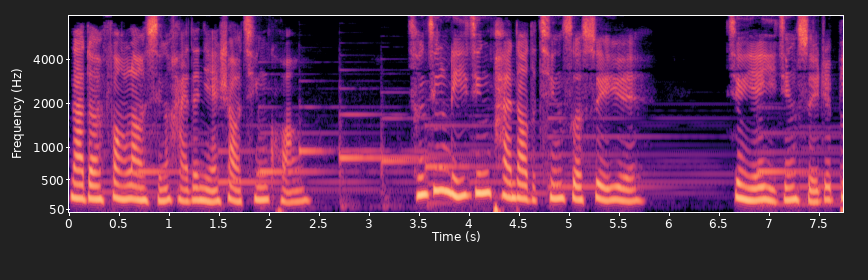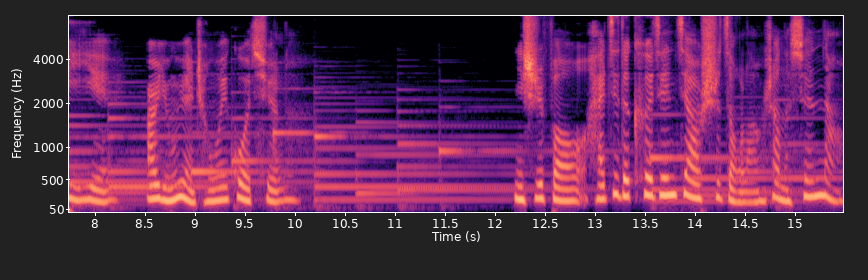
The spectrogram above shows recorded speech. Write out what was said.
那段放浪形骸的年少轻狂，曾经离经叛道的青涩岁月，竟也已经随着毕业而永远成为过去了。你是否还记得课间教室走廊上的喧闹？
